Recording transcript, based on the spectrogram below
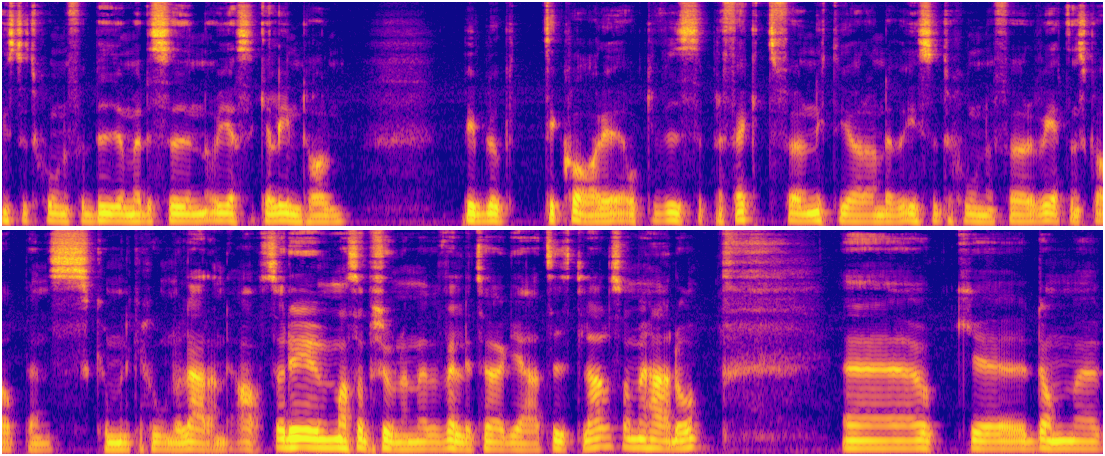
institutionen för biomedicin och Jessica Lindholm, bibliotekarie och viceprefekt för nyttiggörande vid institutionen för vetenskapens kommunikation och lärande. Ja, så det är ju en massa personer med väldigt höga titlar som är här då. Eh, och eh, de eh,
